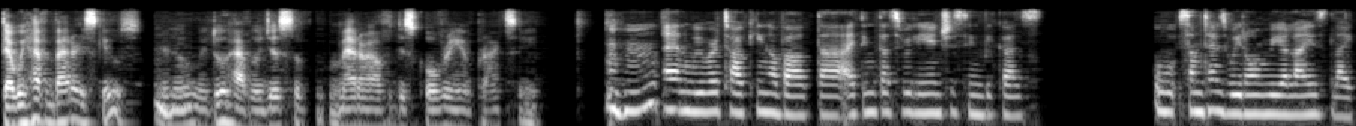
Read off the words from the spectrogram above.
that we have better skills you know Mhm. we do have it's just a matter of discovering and practicing Mm-hmm. And we were talking about that. I think that's really interesting because sometimes we don't realize like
